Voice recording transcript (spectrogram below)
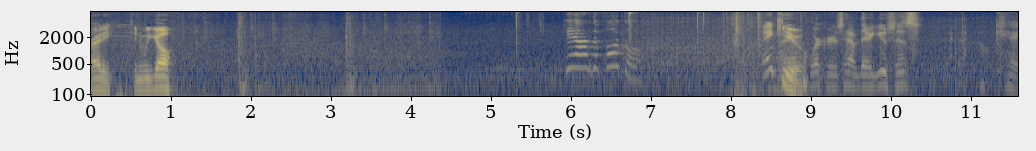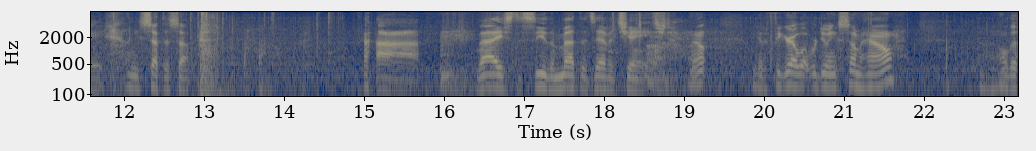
Alrighty, in we go. Here are the photos. Thank you. Workers have their uses. Okay, let me set this up. nice to see the methods haven't changed. Well, we gotta figure out what we're doing somehow. All the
